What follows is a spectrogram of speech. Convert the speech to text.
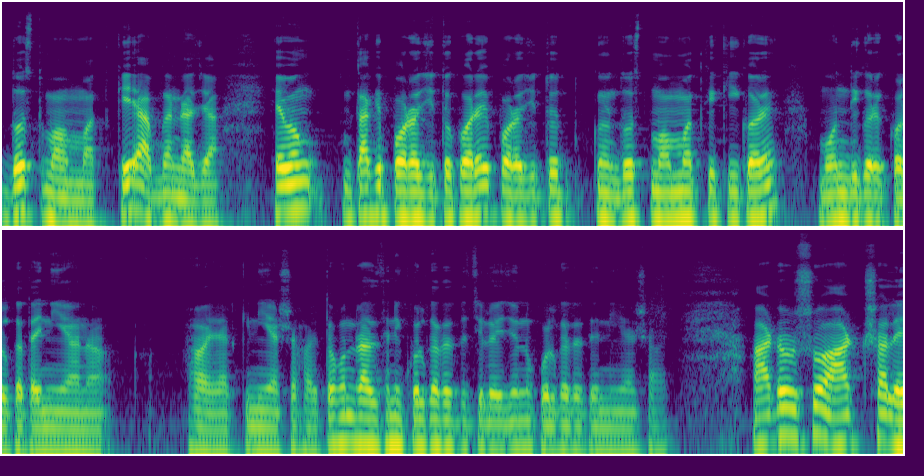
দোস্ত মোহাম্মদ। কে? আফগান রাজা। এবং তাকে পরাজিত করে। পরাজিত, দোস্ত মোহাম্মদকে কী করে? বন্দি করে কলকাতায় নিয়ে আনা। হয় আর কি নিয়ে আসা হয়। তখন রাজধানী কলকাতাতে ছিল, এই জন্য কলকাতাতে নিয়ে আসা হয়। আঠারোশো আট সালে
